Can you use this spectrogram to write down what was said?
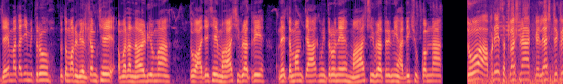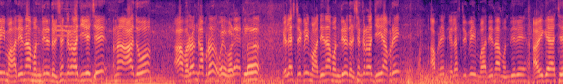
જય માતાજી મિત્રો. તો તમારું વેલકમ છે અમારા નવા વિડીયોમાં. તો આજે છે મહાશિવરાત્રિ અને તમામ ચાહક મિત્રોને મહાશિવરાત્રિની હાર્દિક શુભકામના. તો આપણે સતલાસના કૈલાસ ટેકરી મહાદેવના મંદિરે દર્શન કરવા જઈએ છીએ. અને આ જો, આ વરંગ આપણે વડે એટલે કૈલાસ ટેકરી મહાદેવના મંદિરે દર્શન કરવા જઈએ આપણે. આપણે કૈલાસ ટેકરી મહાદેવના મંદિરે આવી ગયા છે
